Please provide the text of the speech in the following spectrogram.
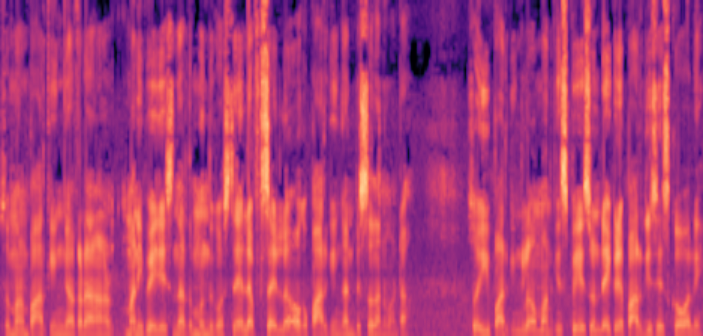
సో మనం పార్కింగ్ అక్కడ మనీ పే చేసిన తర్వాత ముందుకు వస్తే లెఫ్ట్ సైడ్లో ఒక పార్కింగ్ కనిపిస్తుంది అనమాట సో ఈ పార్కింగ్లో మనకి స్పేస్ ఉంటే ఇక్కడే పార్క్ చేసేసుకోవాలి.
